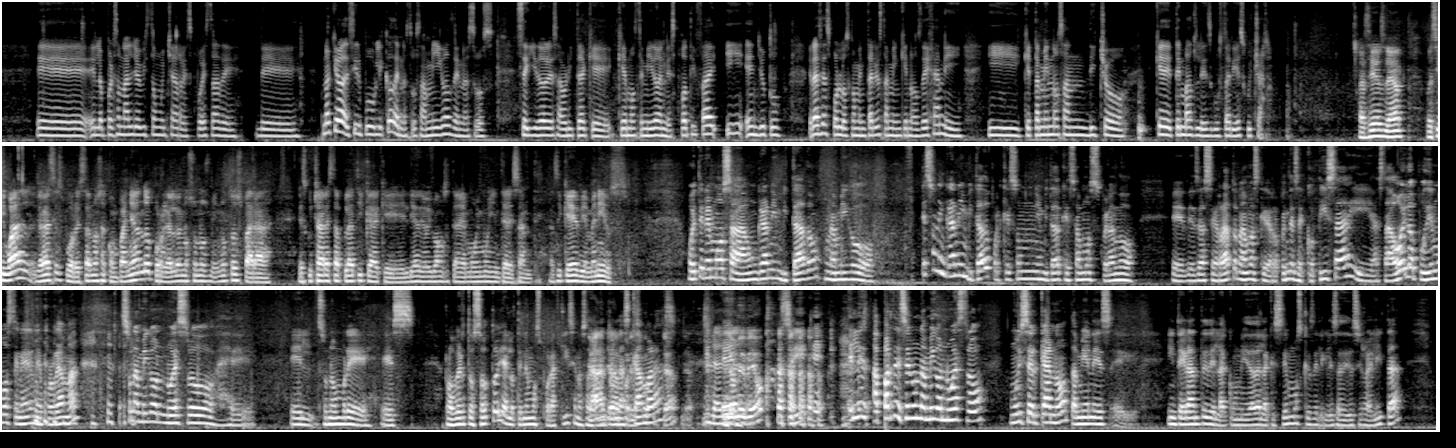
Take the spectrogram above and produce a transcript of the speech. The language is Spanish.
eh, en lo personal yo he visto mucha respuesta de, de, no quiero decir público, de nuestros amigos, de nuestros seguidores ahorita que, que hemos tenido en Spotify y en YouTube. Gracias por los comentarios también que nos dejan y, y que también nos han dicho qué temas les gustaría escuchar. Así es, Lea. Pues igual, gracias por estarnos acompañando, por regalarnos unos minutos para escuchar esta plática que el día de hoy vamos a tener muy muy interesante. Así que bienvenidos. Hoy tenemos a un gran invitado, un amigo. Es un gran invitado porque es un invitado que estamos esperando eh, desde hace rato, nada más que de repente se cotiza y hasta hoy lo pudimos tener en el programa. es un amigo nuestro, eh, su nombre es Roberto Soto, ya lo tenemos por aquí, se nos adelantó en las cámaras. Ya, ya. me veo. Sí, eh, él es, aparte de ser un amigo nuestro, muy cercano, también es eh, integrante de la comunidad de la que estemos, que es de la Iglesia de Dios Israelita,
